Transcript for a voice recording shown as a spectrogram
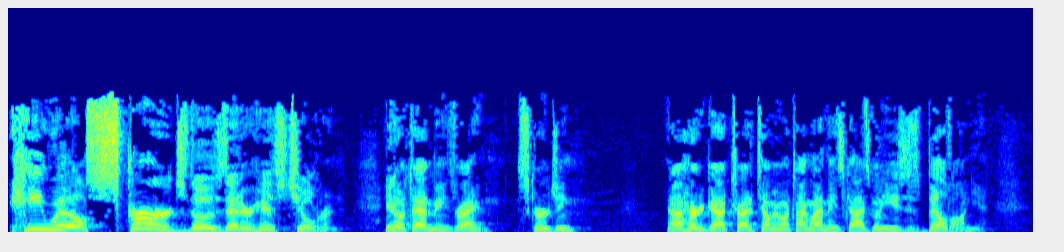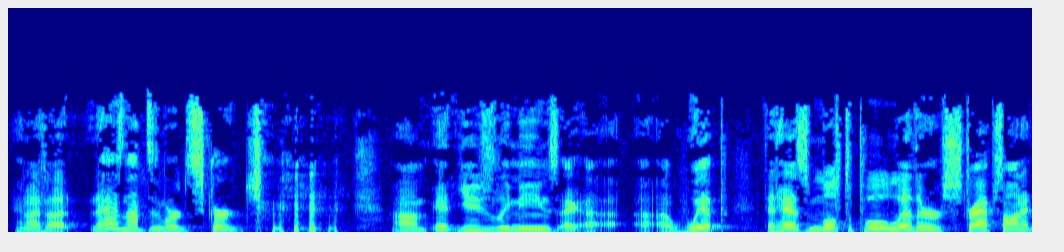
he will scourge those that are his children. You know what that means, right? Scourging. And I heard a guy try to tell me one time, well, that means God's going to use his belt on you. And I thought, that's not the word scourge. um, it usually means a, a, a whip that has multiple leather straps on it,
